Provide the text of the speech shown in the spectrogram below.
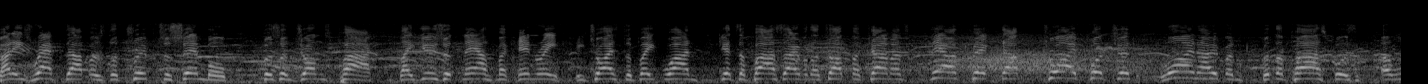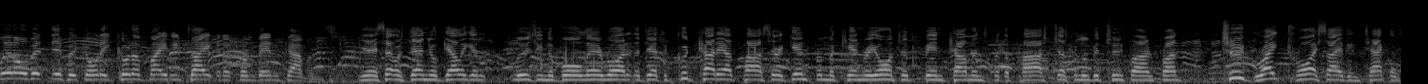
But he's wrapped up as the troops assemble for St John's Park. They use it now. McHenry, he tries to beat one, gets a pass over the top for Cummins. Now it's picked up. Try butchered, line open, but the pass was a little bit difficult. He could have maybe taken it from Ben Cummins. Yes, that was Daniel Gallagher losing the ball there right at the death. A good cutout pass there again from McHenry onto Ben Cummins, but the pass just a little bit too far in front. Two great try-saving tackles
